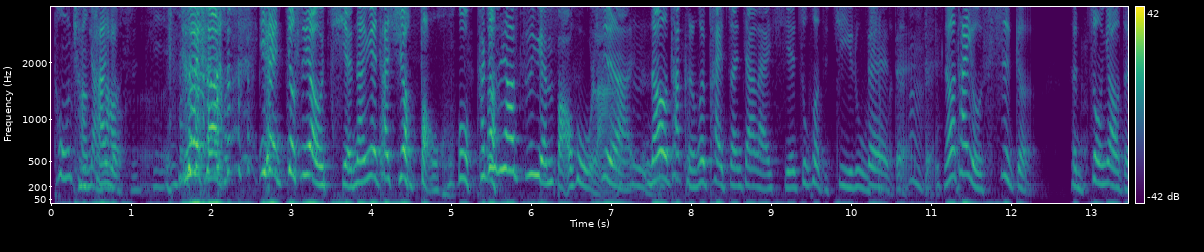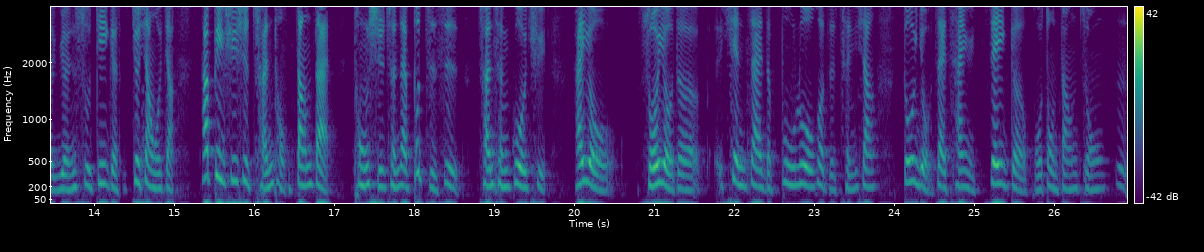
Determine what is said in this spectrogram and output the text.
通常他有时机，对啊，因为就是要有钱呢、啊，因为他需要保护，他就是要资源保护啦，是啊，嗯、然后他可能会派专家来协助或者记录什么的，对，对，对，然后他有四个很重要的元素，第一个就像我讲，它必须是传统当代同时存在，不只是传承过去，还有。所有的现在的部落或者城乡都有在参与这个活动当中。嗯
